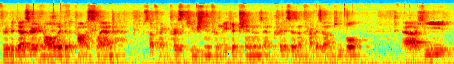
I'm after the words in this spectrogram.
through the desert and all the way to the promised land, suffering persecution from the Egyptians and criticism from his own people. Uh, he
